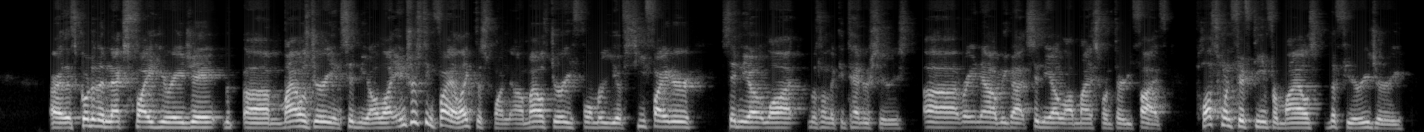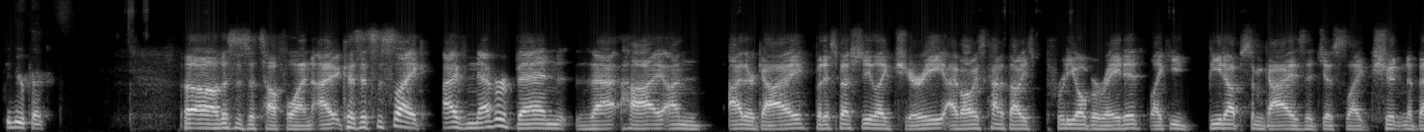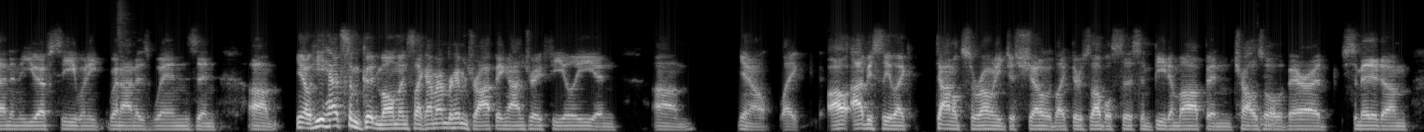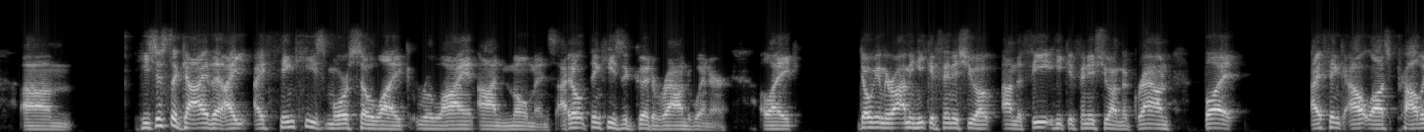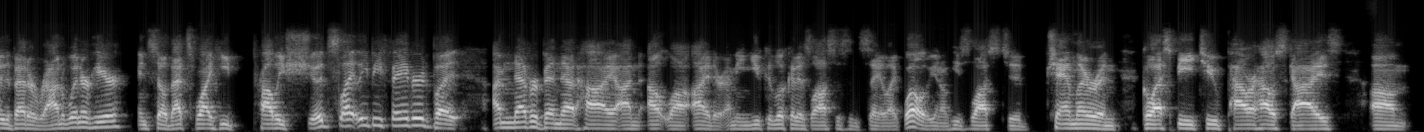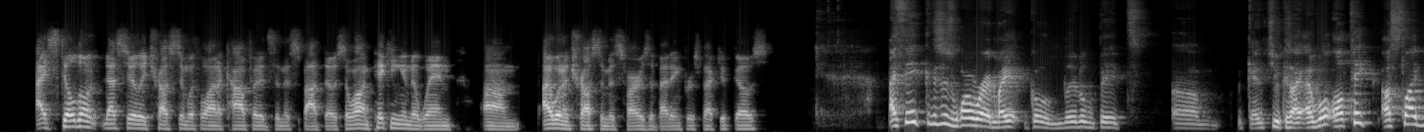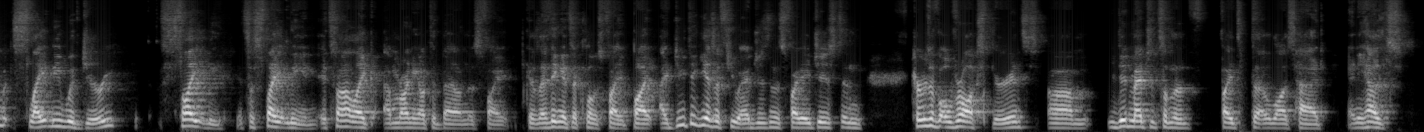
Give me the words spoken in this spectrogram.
All right, let's go to the next fight here, AJ. Um, Myles Jury and Sydney Outlaw. Interesting fight. I like this one. Uh, Myles Jury, former UFC fighter. Sydney Outlaw was on the contender series. Uh, right now, we got Sydney Outlaw minus 135, plus 115 for Myles, the Fury Jury. Give me your pick. Oh, this is a tough one. I because it's just like I've never been that high on either guy, but especially like Jury. I've always kind of thought he's pretty overrated. Like he beat up some guys that just like shouldn't have been in the UFC when he went on his wins. And um, you know, he had some good moments. Like I remember him dropping Andre Fili and um, you know, like obviously like Donald Cerrone just showed like there's levels to this and beat him up and Charles yeah. Oliveira submitted him. Um, he's just a guy that I, I think he's more so like reliant on moments. I don't think he's a good round winner. Like, don't get me wrong. I mean, he could finish you on the feet, he could finish you on the ground, but I think Outlaw's probably the better round winner here. And so that's why he probably should slightly be favored, but I've never been that high on Outlaw either. I mean, you could look at his losses and say, like, well, you know, he's lost to Chandler and Gillespie, two powerhouse guys. Um, I still don't necessarily trust him with a lot of confidence in this spot, though. So while I'm picking him to win, um, I wouldn't trust him as far as a betting perspective goes. I think this is one where I might go a little bit um, against you because I, I, will. I'll take. I'll slide slightly with Jury. Slightly, it's a slight lean. It's not like I'm running out to bet on this fight because I think it's a close fight. But I do think he has a few edges in this fight. AJ just in terms of overall experience, um, you did mention some of the fights that Outlaws had, and he has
